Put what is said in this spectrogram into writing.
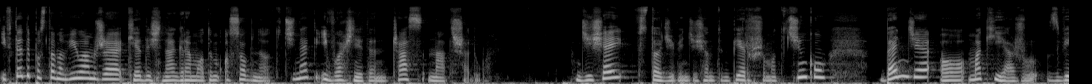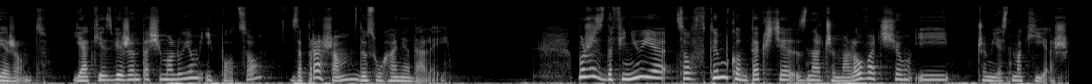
I wtedy postanowiłam, że kiedyś nagram o tym osobny odcinek, i właśnie ten czas nadszedł. Dzisiaj w 191 odcinku będzie o makijażu zwierząt. Jakie zwierzęta się malują i po co? Zapraszam do słuchania dalej. Może zdefiniuję, co w tym kontekście znaczy malować się i czym jest makijaż.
